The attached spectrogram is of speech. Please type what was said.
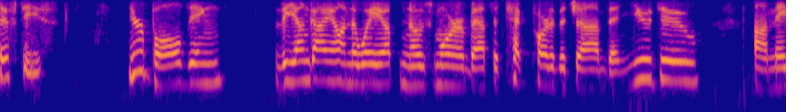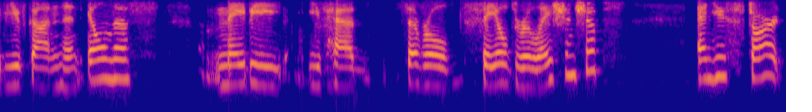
50s, you're balding. The young guy on the way up knows more about the tech part of the job than you do. Uh, maybe you've gotten an illness. Maybe you've had several failed relationships, and you start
